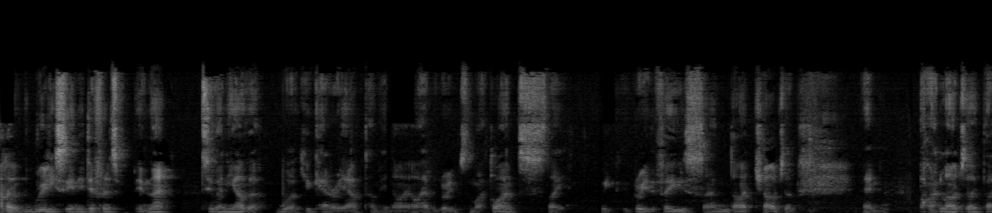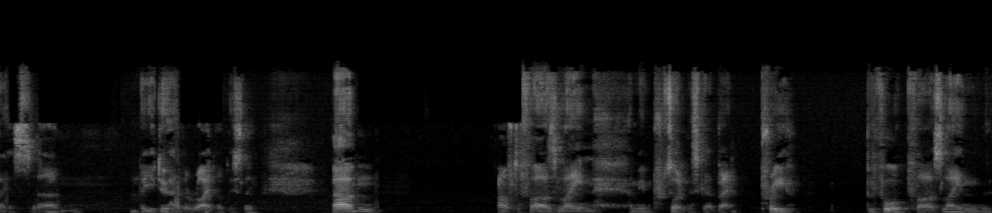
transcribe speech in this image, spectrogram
I don't really see any difference in that to any other work you carry out. I mean, I, I have agreements with my clients; they we agree the fees, and I charge them, and by and large they pay us. Um, but you do have a right, obviously. Um, after Fars Lane, I mean, sorry, let's go back. Pre, before Fars Lane,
